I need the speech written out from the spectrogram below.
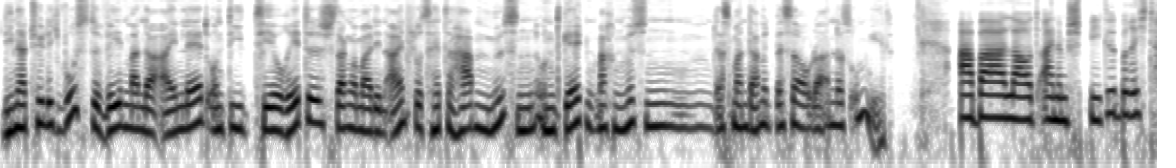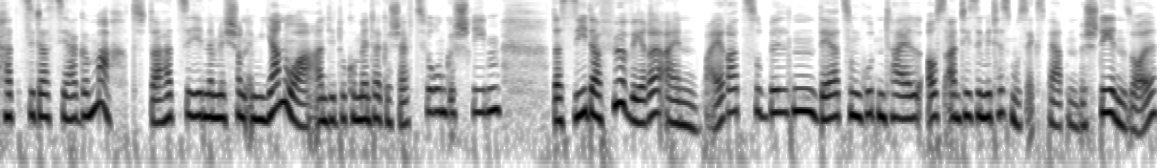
die natürlich wusste, wen man da einlädt und die theoretisch, sagen wir mal, den Einfluss hätte haben müssen und geltend machen müssen, dass man damit besser oder anders umgeht. Aber laut einem Spiegelbericht hat sie das ja gemacht. Da hat sie nämlich schon im Januar an die Dokumenta Geschäftsführung geschrieben, dass sie dafür wäre, einen Beirat zu bilden, der zum guten Teil aus Antisemitismusexperten bestehen soll.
